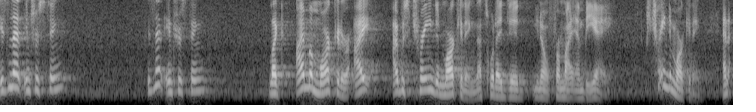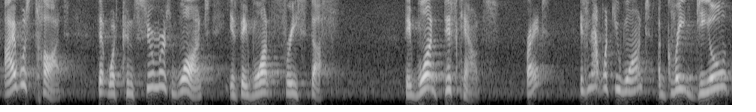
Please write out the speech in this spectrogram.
Isn't that interesting? Isn't that interesting? Like, I'm a marketer. I, I was trained in marketing. That's what I did, you know, for my MBA. I was trained in marketing. And I was taught that what consumers want is they want free stuff. They want discounts, right? Isn't that what you want? A great deal?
